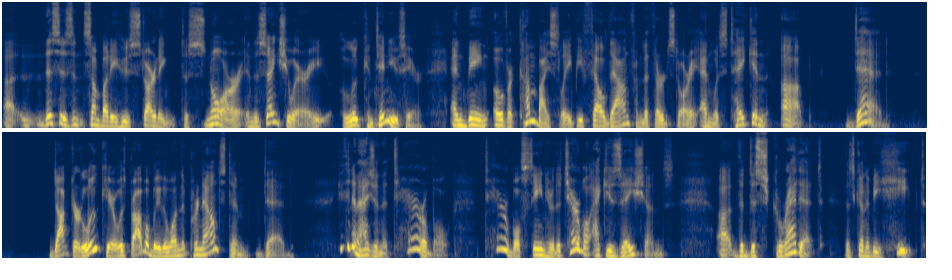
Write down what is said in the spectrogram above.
Uh, this isn't somebody who's starting to snore in the sanctuary. Luke continues here. And being overcome by sleep, he fell down from the third story and was taken up dead. Dr. Luke here was probably the one that pronounced him dead. You can imagine the terrible terrible scene here, the terrible accusations, uh, the discredit that's going to be heaped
